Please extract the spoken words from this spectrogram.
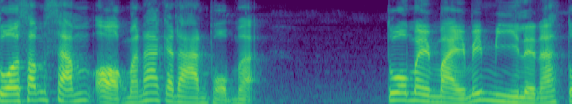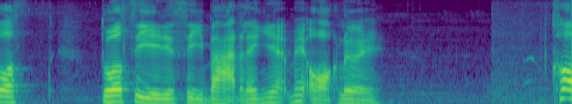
ตัวซ้ำๆออกมาหน้ากระดานผมอะตัวใหม่ ๆ ไม่มีเลยนะ ตัวตัวสี่สี่บาทอะไรเงี้ยไม่ออกเลย ข้อ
